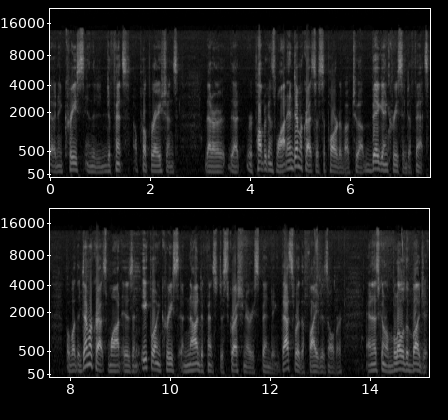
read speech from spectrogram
an increase in the defense appropriations that are that Republicans want and Democrats are supportive of to a big increase in defense. But what the Democrats want is an equal increase in non-defense discretionary spending. That's where the fight is over. And it's going to blow the budget.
